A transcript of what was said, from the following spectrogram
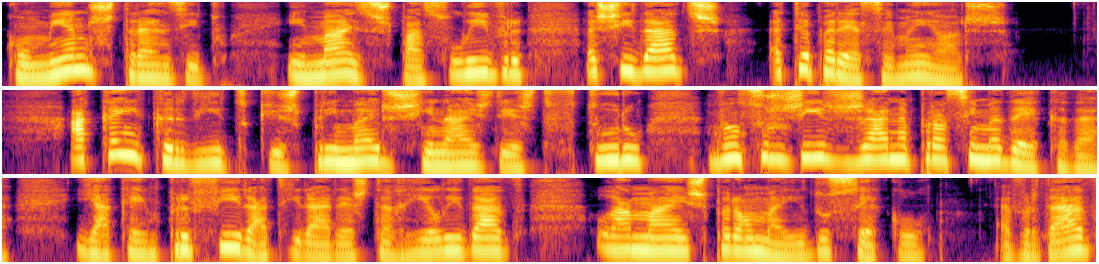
Com menos trânsito e mais espaço livre, as cidades até parecem maiores. Há quem acredite que os primeiros sinais deste futuro vão surgir já na próxima década, e há quem prefira atirar esta realidade lá mais para o meio do século. A verdade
